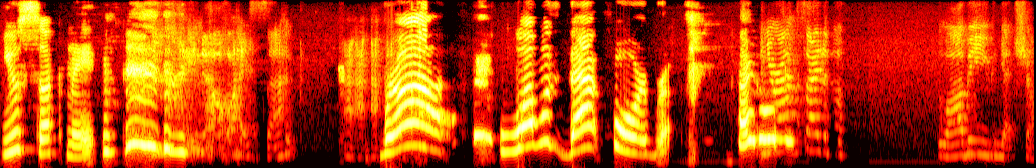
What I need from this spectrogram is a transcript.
You suck, mate. I know. Bruh! What was that for, bruh? I When don't. you're outside of the lobby, you can get shot.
